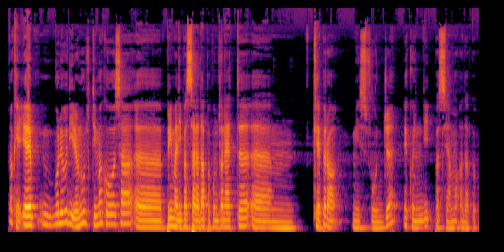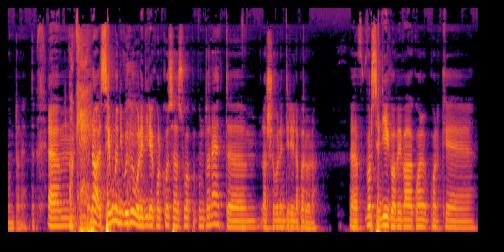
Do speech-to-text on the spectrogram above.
ok, eh, volevo dire un'ultima cosa uh, prima di passare ad app.net um, che però mi sfugge e quindi passiamo ad app.net. Um, ok. No, se uno di voi due vuole dire qualcosa su app.net lascio volentieri la parola. Uh, forse Diego aveva qual- qualche...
